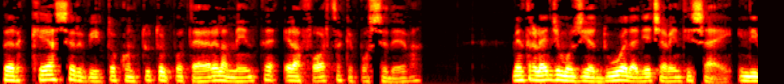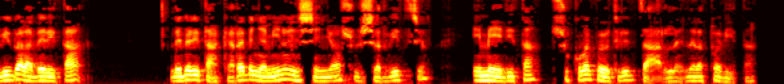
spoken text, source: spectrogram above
perché ha servito con tutto il potere, la mente e la forza che possedeva. Mentre leggi Mosia 2 da 10 a 26, individua la verità, le verità che Re Beniamino insegnò sul servizio e medita su come puoi utilizzarle nella tua vita.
